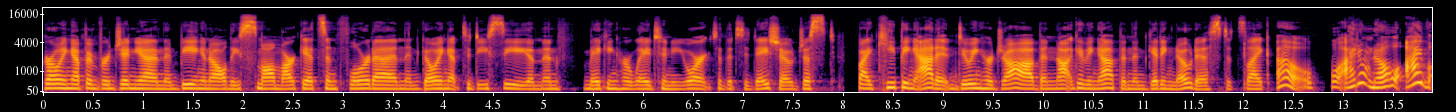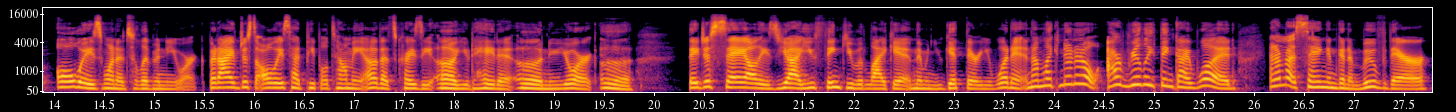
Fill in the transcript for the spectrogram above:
growing up in Virginia and then being in all these small markets in Florida and then going up to DC and then making her way to New York to the Today Show just by keeping at it and doing her job and not giving up and then getting noticed. It's like, oh, well, I don't know. I've always wanted to live in New York, but I've just always had people tell me, oh, that's crazy. Oh, you'd hate it. Oh, New York. Ugh they just say all these, yeah, you think you would like it. And then when you get there, you wouldn't. And I'm like, no, no, no, I really think I would. And I'm not saying I'm going to move there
